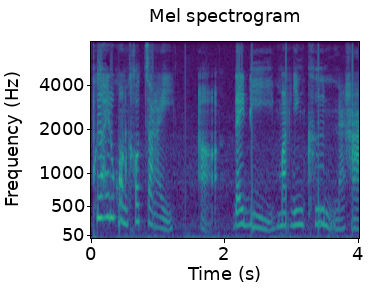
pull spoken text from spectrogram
เพื่อให้ทุกคนเข้าใจได้ดีมากยิ่งขึ้นนะคะ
